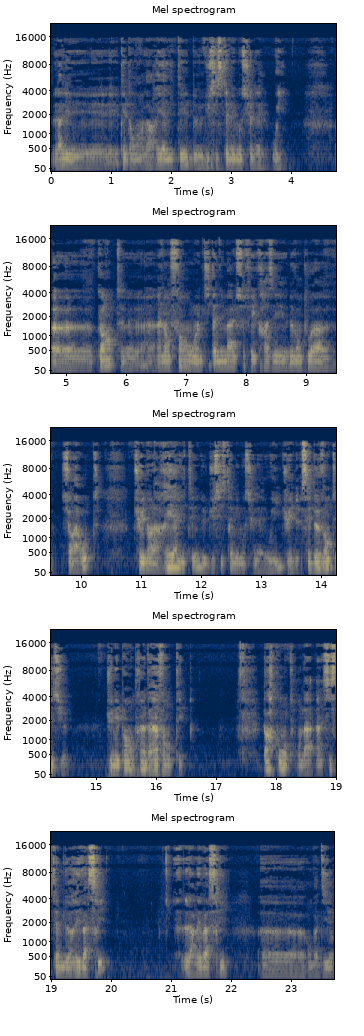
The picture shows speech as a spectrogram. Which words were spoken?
là, tu es dans la réalité du système émotionnel, oui. Euh, quand euh, un enfant ou un petit animal se fait écraser devant toi sur la route, tu es dans la réalité du système émotionnel. Oui, c'est devant tes yeux. Tu n'es pas en train d'inventer. Par contre, on a un système de rêvasserie. La rêvasserie, on va dire,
